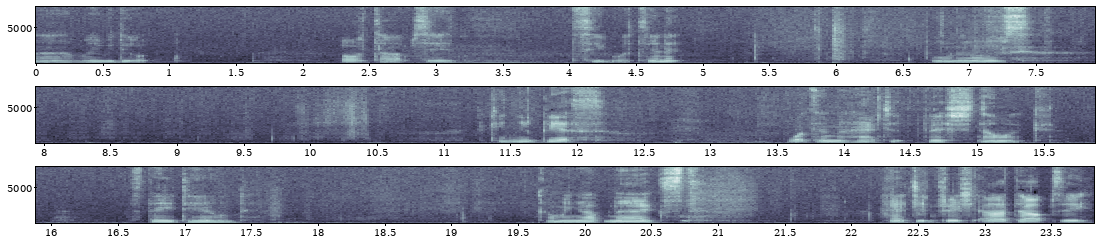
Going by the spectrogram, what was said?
Uh, maybe do autopsy, see what's in it. Who knows? Can you guess what's in the hatchet fish stomach? Stay tuned. Coming up next, hatchet fish autopsy.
